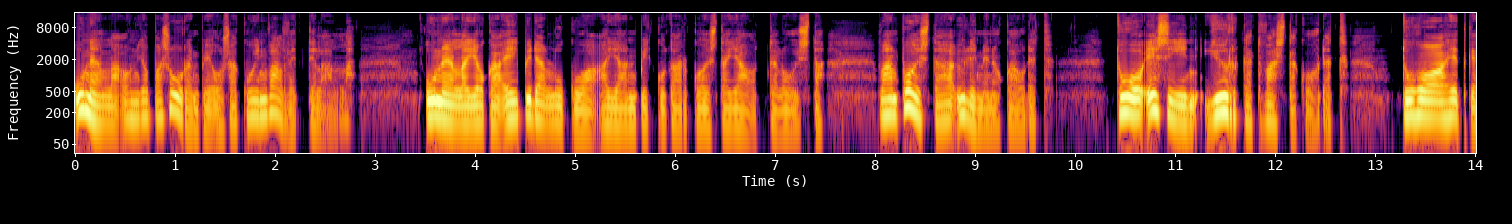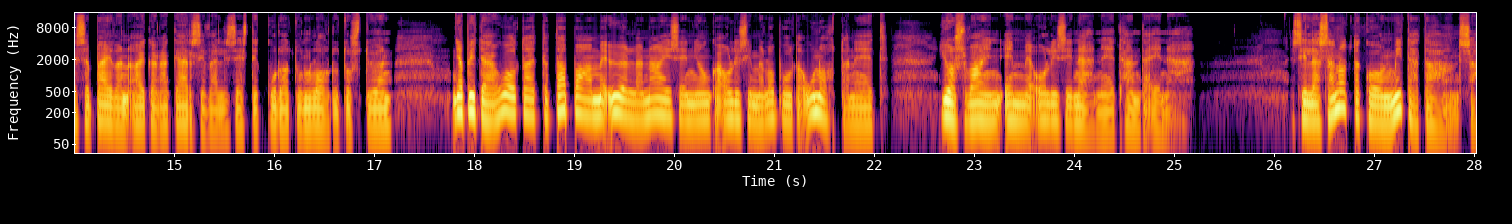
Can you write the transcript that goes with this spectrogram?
unella on jopa suurempi osa kuin valvettilalla? Unella, joka ei pidä lukua ajan pikkutarkoista jaotteluista, vaan poistaa ylimenokaudet. Tuo esiin jyrkät vastakohdat, tuhoaa hetkessä päivän aikana kärsivällisesti kudotun lohdutustyön ja pitää huolta, että tapaamme yöllä naisen, jonka olisimme lopulta unohtaneet, jos vain emme olisi nähneet häntä enää. Sillä sanottakoon mitä tahansa,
